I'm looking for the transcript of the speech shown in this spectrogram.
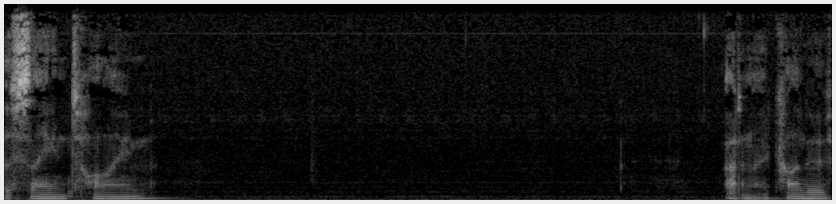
the same time, I don't know, kind of.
